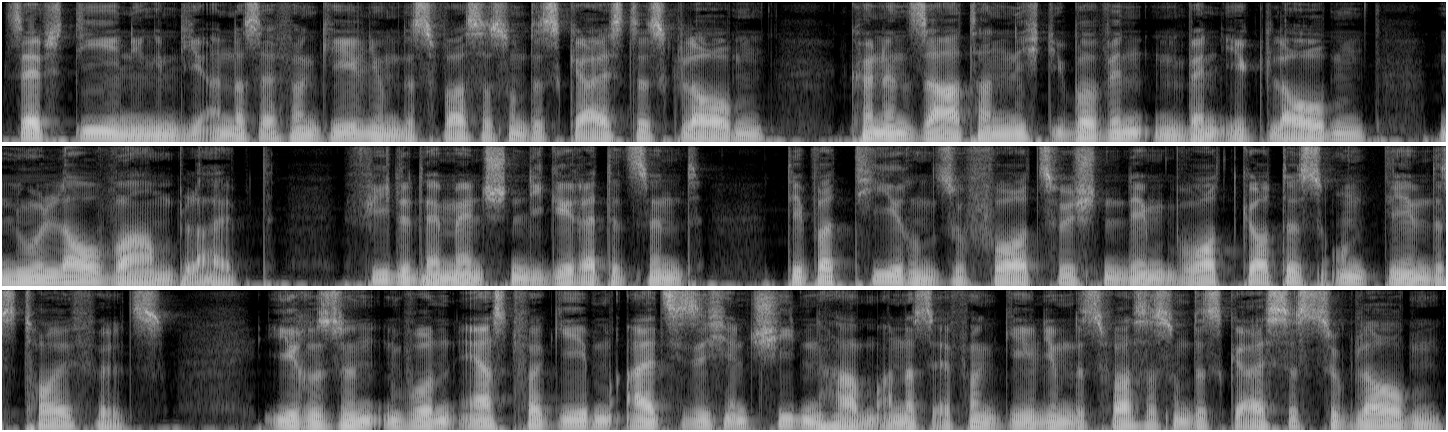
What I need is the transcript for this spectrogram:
Selbst diejenigen, die an das Evangelium des Wassers und des Geistes glauben, können Satan nicht überwinden, wenn ihr Glauben nur lauwarm bleibt. Viele der Menschen, die gerettet sind, debattieren sofort zwischen dem Wort Gottes und dem des Teufels. Ihre Sünden wurden erst vergeben, als sie sich entschieden haben, an das Evangelium des Wassers und des Geistes zu glauben.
